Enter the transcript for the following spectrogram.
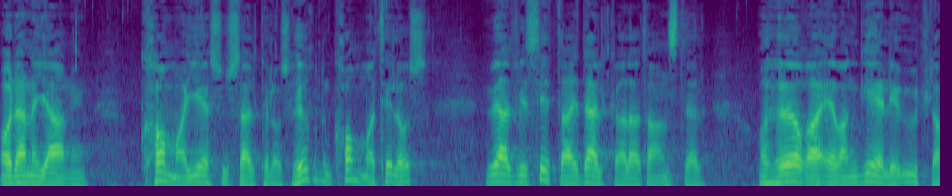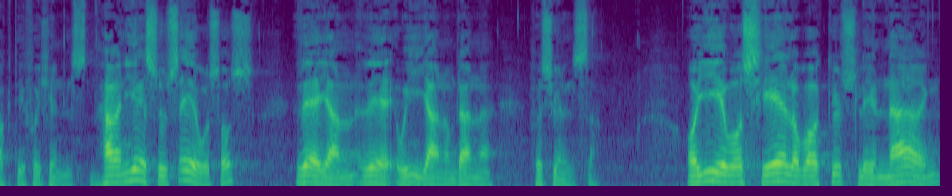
og denne gjerning kommer Jesus selv til oss. Hyrden kommer til oss ved at vi sitter i Delka eller et annet sted og hører evangeliet utlagt i forkynnelsen. Herren Jesus er hos oss ved, ved og igjennom denne forkynnelse. Og gir vår sjel og vårt gudsliv næring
